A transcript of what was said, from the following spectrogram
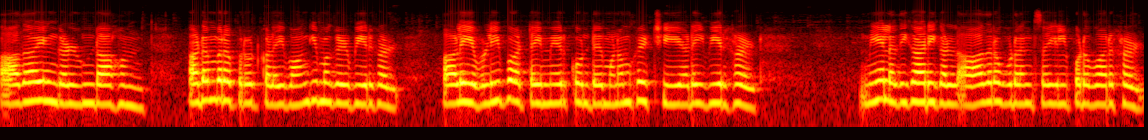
ஆதாயங்கள் உண்டாகும். ஆடம்பர பொருட்களை வாங்கி மகிழ்வீர்கள். ஆலய வழிபாட்டை மேற்கொண்டு மனமகிழ்ச்சி அடைவீர்கள். மேலதிகாரிகள் ஆதரவுடன் செயல்படுவார்கள்.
